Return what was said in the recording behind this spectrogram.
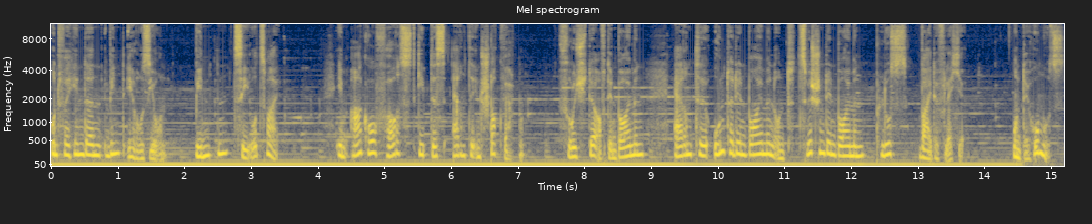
und verhindern Winderosion, binden CO2. Im Agroforst gibt es Ernte in Stockwerken. Früchte auf den Bäumen, Ernte unter den Bäumen und zwischen den Bäumen plus Weidefläche. Und der Humus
